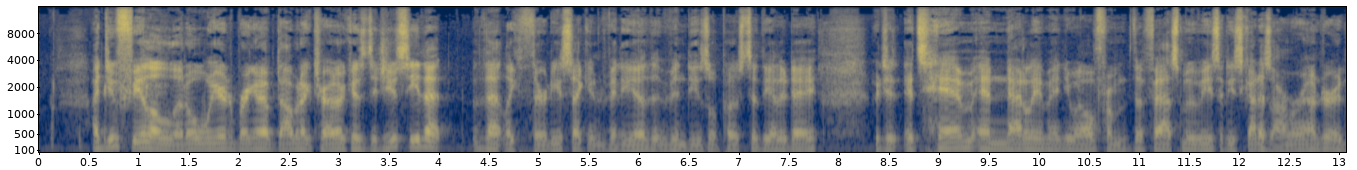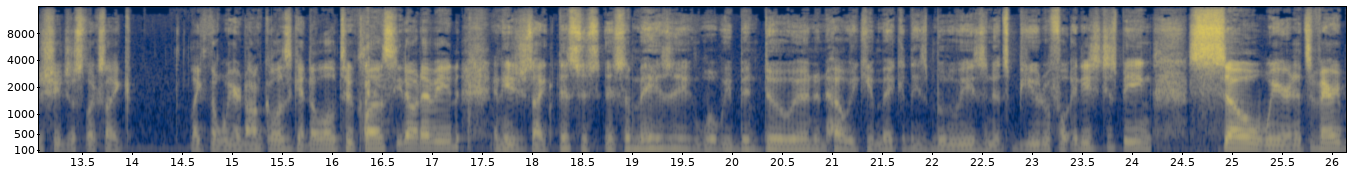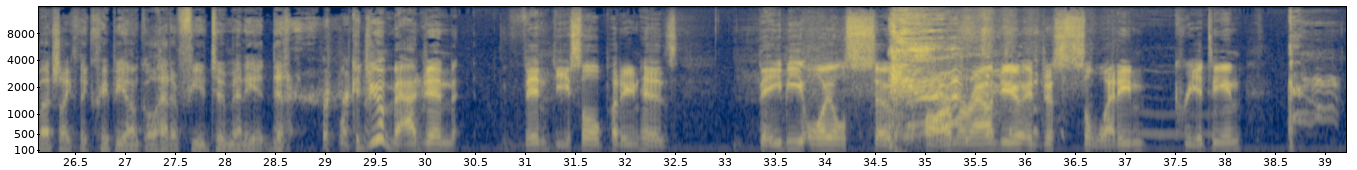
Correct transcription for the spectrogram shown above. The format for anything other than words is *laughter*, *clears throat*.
I do feel a little weird bringing up Dominic Toretto because did you see that that like 30 second video that Vin Diesel posted the other day? Which is it's him and Nathalie Emmanuel from the Fast movies, and he's got his arm around her, and she just looks like like the weird uncle is getting a little too close. You know what I mean? And he's just like, "This is it's amazing what we've been doing and how we keep making these movies, and it's beautiful." And he's just being so weird. It's very much like the creepy uncle had a few too many at dinner. Could you imagine Vin Diesel putting his baby oil soaked arm around you and just sweating creatine?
